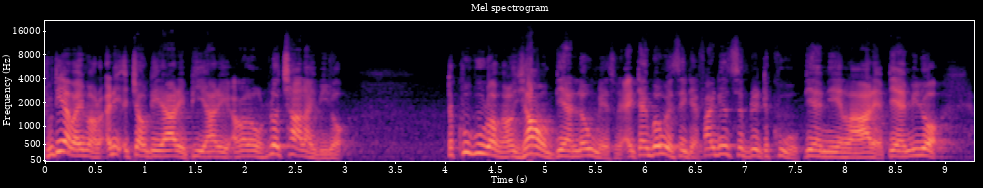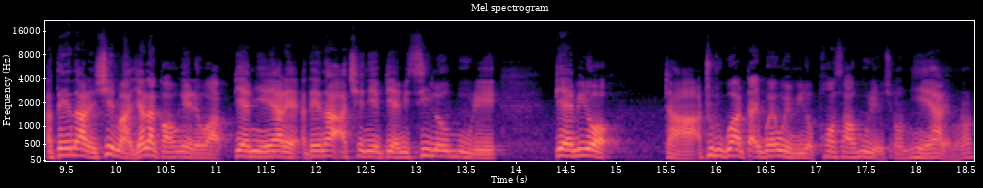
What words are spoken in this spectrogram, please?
ဒုတိယပိုင်းမှာတော့အဲ့ဒီအကြောက်တရားတွေဖိအားတွေအားလုံးလွှတ်ချလိုက်ပြီးတော့တခုခုတော့ငါတို့ရအောင်ပြန်လုပ်မယ်ဆိုရင်အဲ့တိုက်ပွဲဝင်စိတ်တဲ့ fighting spirit တခုကိုပြန်မြင်လာရတယ်ပြန်ပြီးတော့အသင်းသားတွေရှေ့မှာရက်လက်ကောင်းခဲ့တယ်ဟိုကပြန်မြင်ရတဲ့အသင်းသားအချင်းချင်းပြန်ပြီးစီးလုံးမှုတွေပြန်ပြီးတော့ဒါအထူးတူကတိုက်ပွဲဝင်ပြီးတော့ဖော်ဆောင်မှုတွေကိုကျွန်တော်မြင်ရတယ်ပေါ့နော်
